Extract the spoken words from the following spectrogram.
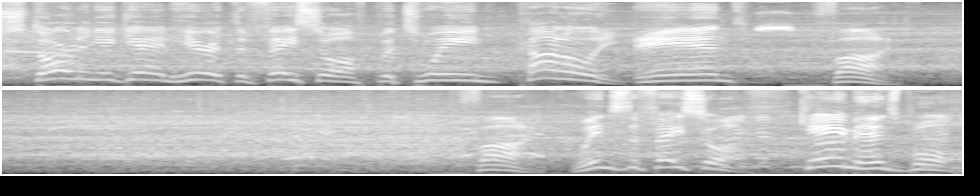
Starting again here at the faceoff between Connolly and Five. Five wins the faceoff. Game hens ball.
